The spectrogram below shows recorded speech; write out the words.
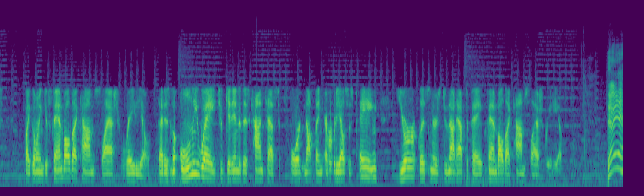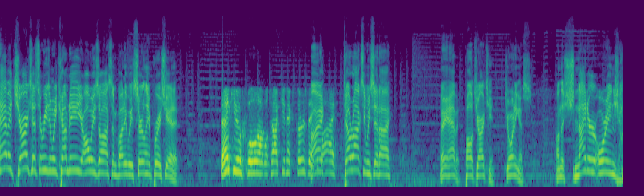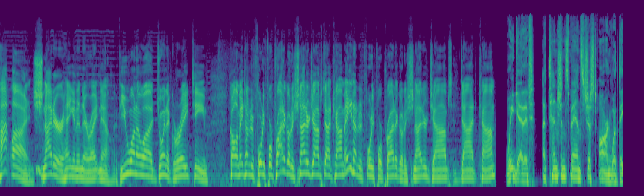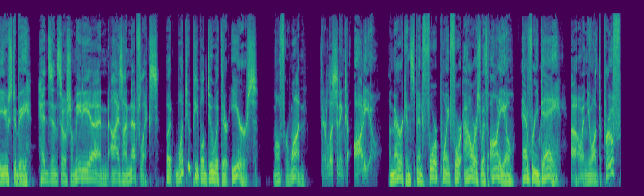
by going to fanball.com slash radio. That is the only way to get into this contest for nothing. Everybody else is paying. Your listeners do not have to pay. Fanball.com slash radio. There you have it, Charch. That's the reason we come to you. You're always awesome, buddy. We certainly appreciate it. Thank you. We'll, uh, we'll talk to you next Thursday. All right. Bye. Tell Roxy we said hi. There you have it. Paul Charchian joining us on the Schneider Orange Hotline. Schneider hanging in there right now. If you want to uh, join a great team, call them 844 Pride or go to SchneiderJobs.com. 844 Pride or go to SchneiderJobs.com. We get it. Attention spans just aren't what they used to be heads in social media and eyes on Netflix. But what do people do with their ears? Well, for one, they're listening to audio. Americans spend 4.4 hours with audio every day. Oh, and you want the proof?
